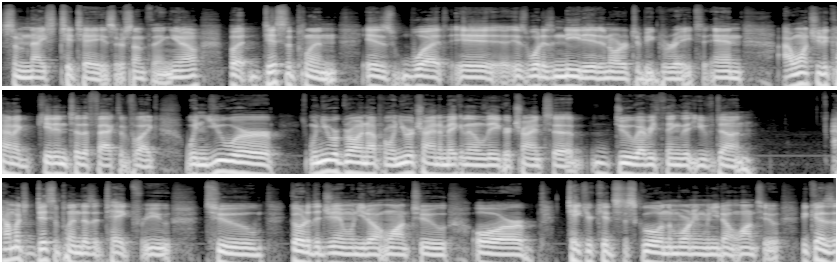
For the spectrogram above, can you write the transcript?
some nice titties or something. You know. But discipline is what is, is what is needed in order to be great. And I want you to kind of get into the fact of like when you were when you were growing up or when you were trying to make it in the league or trying to do everything that you've done how much discipline does it take for you to go to the gym when you don't want to or take your kids to school in the morning when you don't want to? Because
